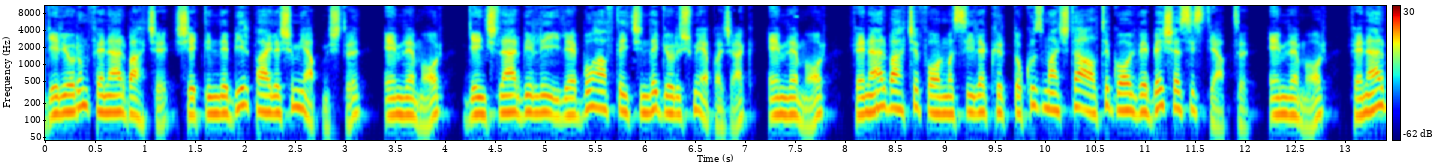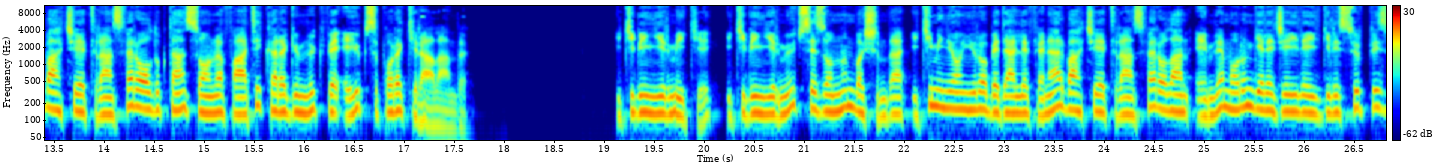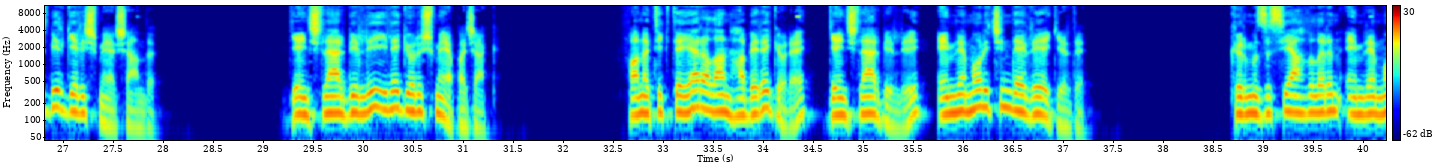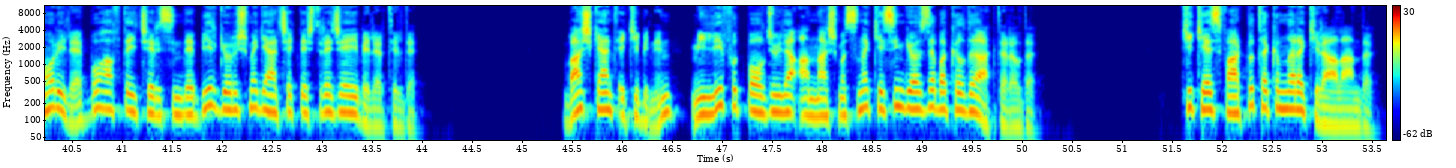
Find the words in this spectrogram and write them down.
Geliyorum Fenerbahçe şeklinde bir paylaşım yapmıştı. Emre Mor, Gençler Birliği ile bu hafta içinde görüşme yapacak. Emre Mor, Fenerbahçe formasıyla 49 maçta 6 gol ve 5 asist yaptı. Emre Mor, Fenerbahçe'ye transfer olduktan sonra Fatih Karagümrük ve Eyüp Spor'a kiralandı. 2022-2023 sezonunun başında 2 milyon euro bedelle Fenerbahçe'ye transfer olan Emre Mor'un geleceğiyle ilgili sürpriz bir gelişme yaşandı. Gençler Birliği ile görüşme yapacak. Fanatik'te yer alan habere göre, Gençler Birliği, Emre Mor için devreye girdi. Kırmızı Siyahlıların Emre Mor ile bu hafta içerisinde bir görüşme gerçekleştireceği belirtildi. Başkent ekibinin, milli futbolcuyla anlaşmasına kesin gözle bakıldığı aktarıldı. İki kez farklı takımlara kiralandı.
